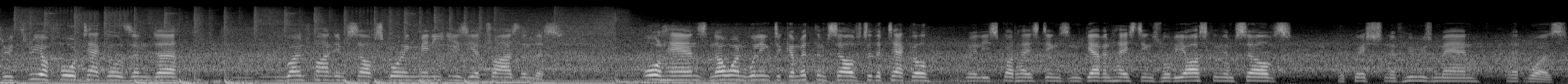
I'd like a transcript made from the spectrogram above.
through three or four tackles and uh, he won't find himself scoring many easier tries than this. All hands, no one willing to commit themselves to the tackle. Really, Scott Hastings and Gavin Hastings will be asking themselves the question of whose man that was.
